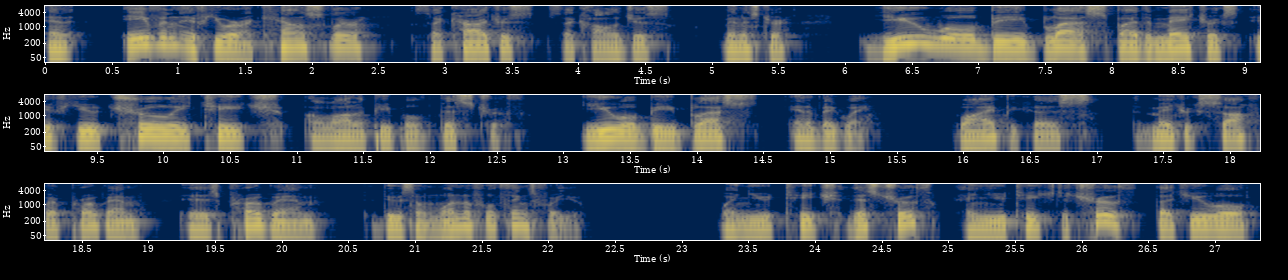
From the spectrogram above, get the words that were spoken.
And even if you are a counselor, psychiatrist, psychologist, minister, you will be blessed by the matrix if you truly teach a lot of people this truth. You will be blessed in a big way. Why? Because the matrix software program is programmed to do some wonderful things for you. When you teach this truth and you teach the truth that you will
